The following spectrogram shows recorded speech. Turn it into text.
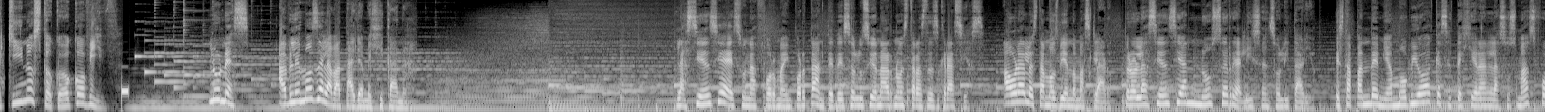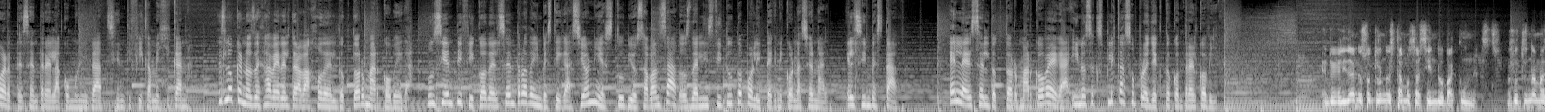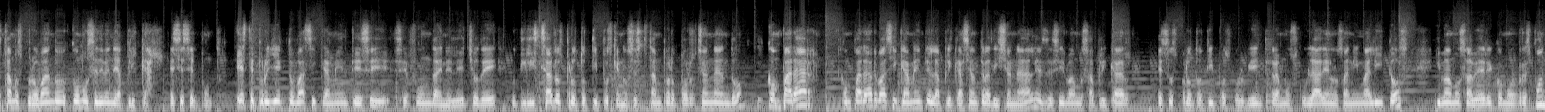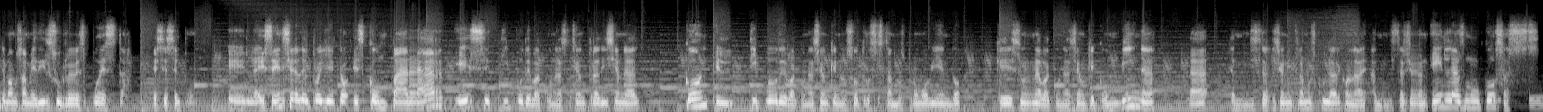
Aquí nos tocó COVID. Lunes. Hablemos de la batalla mexicana. La ciencia es una forma importante de solucionar nuestras desgracias. Ahora lo estamos viendo más claro, pero la ciencia no se realiza en solitario. Esta pandemia movió a que se tejieran lazos más fuertes entre la comunidad científica mexicana. Es lo que nos deja ver el trabajo del doctor Marco Vega, un científico del Centro de Investigación y Estudios Avanzados del Instituto Politécnico Nacional, el CIMBESTAB. Él es el doctor Marco Vega y nos explica su proyecto contra el COVID. En realidad nosotros no estamos haciendo vacunas, nosotros nada más estamos probando cómo se deben de aplicar. Ese es el punto. Este proyecto básicamente se, se funda en el hecho de utilizar los prototipos que nos están proporcionando y comparar, comparar básicamente la aplicación tradicional, es decir, vamos a aplicar esos prototipos por vía intramuscular en los animalitos y vamos a ver cómo responde, vamos a medir su respuesta. Ese es el punto. Eh, la esencia del proyecto es comparar ese tipo de vacunación tradicional con el tipo de vacunación que nosotros estamos promoviendo, que es una vacunación que combina la administración intramuscular con la administración en las mucosas.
